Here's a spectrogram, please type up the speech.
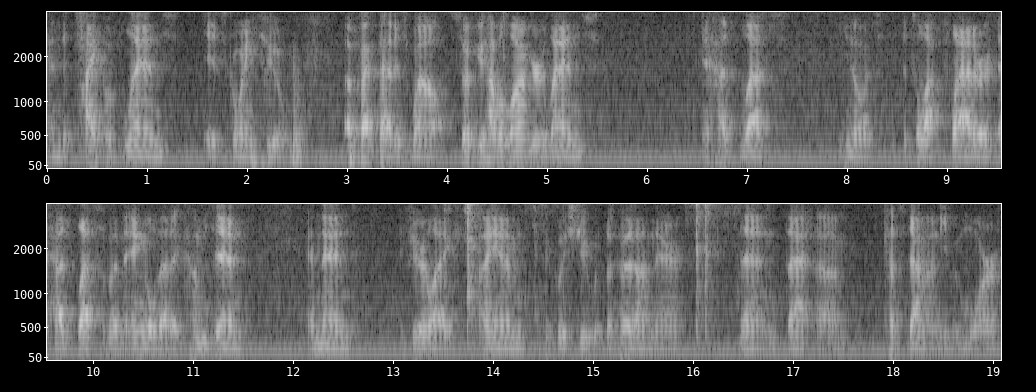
And the type of lens is going to affect that as well. So if you have a longer lens, it has less, you know, it's, it's a lot flatter, it has less of an angle that it comes in. And then if you're like I am and typically shoot with the hood on there, then that um, cuts down on even more.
